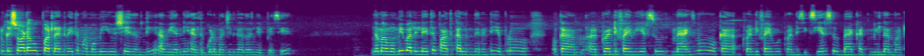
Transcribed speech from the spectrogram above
ఇంకా సోడా ఉప్పు అట్లాంటివి అయితే మా మమ్మీ యూజ్ చేయదండి అవి అన్నీ హెల్త్కి కూడా మంచిది కాదు అని చెప్పేసి. ఇంకా మా మమ్మీ వాళ్ళ ఇల్లు అయితే పాతకాలందేనండి ఎప్పుడో ఒక ట్వంటీ ఫైవ్ ఇయర్స్ మ్యాక్సిమం ఒక twenty five twenty six years back కట్టిన ఇల్లు అనమాట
